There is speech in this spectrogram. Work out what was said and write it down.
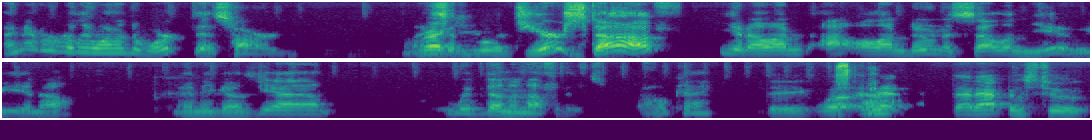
i never really wanted to work this hard. Right. i said well it's your stuff. You know i'm all i'm doing is selling you you know? And he goes yeah we've done enough of these. Okay. They well, and that, that happens to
